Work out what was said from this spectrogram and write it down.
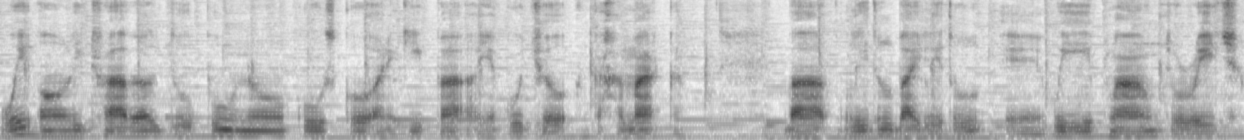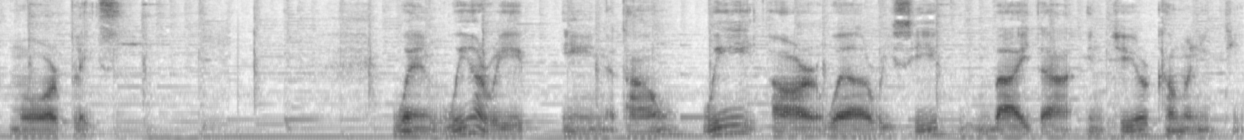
we only travel to Puno, Cusco, Arequipa, Ayacucho, and Cajamarca. But little by little, uh, we plan to reach more places. When we arrive in a town, we are well received by the entire community.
